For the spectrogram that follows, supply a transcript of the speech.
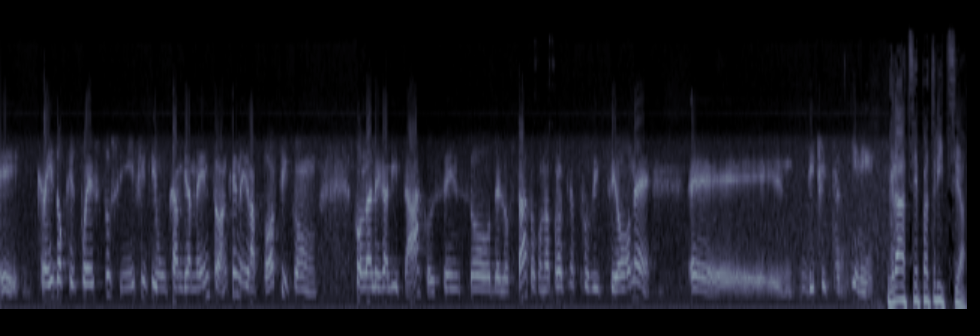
e credo che questo significhi un cambiamento anche nei rapporti con, con la legalità, col senso dello Stato, con la propria posizione. Eh, di cittadini. Grazie Patrizia.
